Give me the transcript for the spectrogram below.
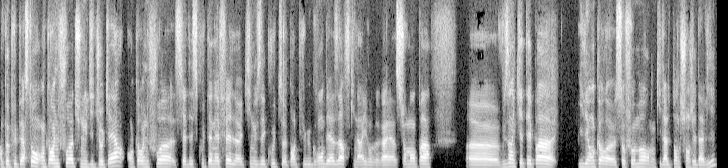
Un peu plus perso. Encore une fois, tu nous dis Joker. Encore une fois, s'il y a des scouts NFL qui nous écoutent par le plus grand des hasards, ce qui n'arriverait sûrement pas, euh, vous inquiétez pas, il est encore sophomore, donc il a le temps de changer d'avis.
